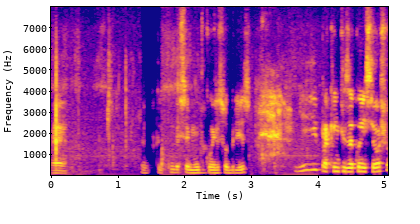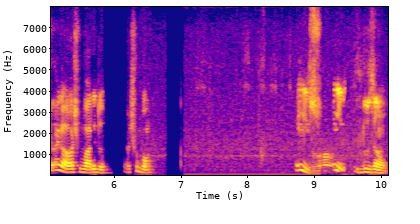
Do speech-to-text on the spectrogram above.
É. Eu conversei muito com ele sobre isso. E pra quem quiser conhecer, eu acho legal, eu acho válido, eu acho bom. É isso. É isso. Duzão.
